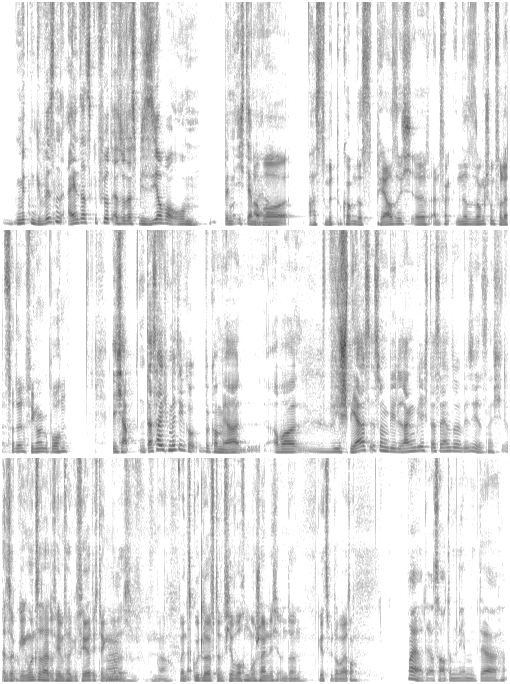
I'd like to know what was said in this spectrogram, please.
mit einem gewissen Einsatz geführt, also das Visier war oben, bin ich der Meinung. Aber hast du mitbekommen, dass Per sich äh, Anfang in der Saison schon verletzt hatte, Finger gebrochen? Ich habe, das habe ich mitbekommen, ja. Aber wie schwer es ist und wie langwierig das sein soll, weiß ich jetzt nicht. Also, also gegen uns hat halt auf jeden Fall gefehlt. Ich denke mhm. mal, ja, wenn es gut läuft, dann vier Wochen wahrscheinlich und dann geht es wieder weiter. Naja, der ist hart im Nehmen. Der,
